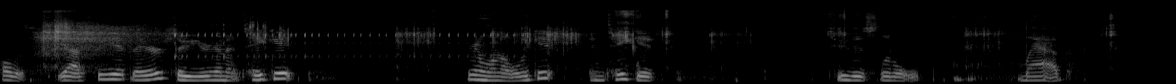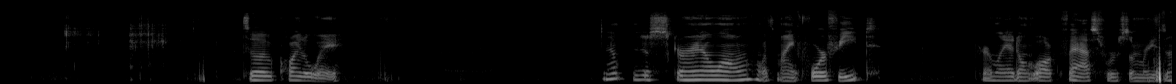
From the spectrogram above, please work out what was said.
call this? Yeah, see it there? So you're going to take it. You're going to want to lick it and take it to this little lab. It's uh, quite a way. Nope, just scurrying along with my four feet. Apparently I don't walk fast for some reason.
